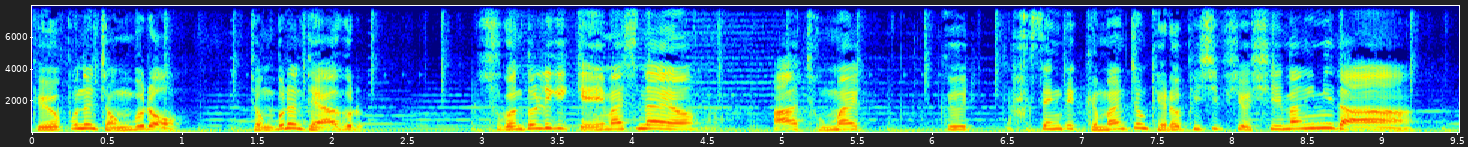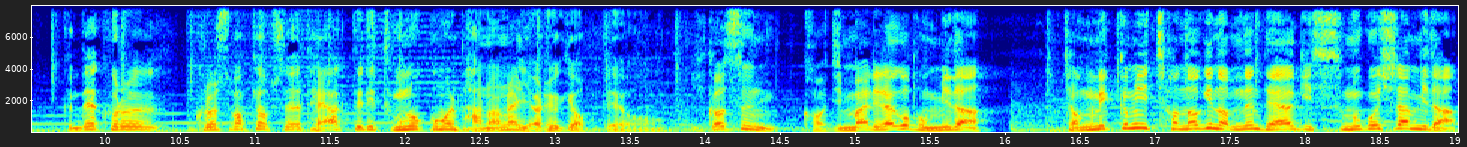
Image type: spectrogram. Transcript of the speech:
교육부는 정부로, 정부는 대학으로 수건 돌리기 게임 하시나요? 아 정말 그 학생들 그만 좀 괴롭히십시오. 실망입니다. 근데 그럴, 그럴 수밖에 없어요. 대학들이 등록금을 반환할 여력이 없대요. 이것은 거짓말이라고 봅니다. 적립금이 천억이 넘는 대학이 스무 곳이랍니다.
